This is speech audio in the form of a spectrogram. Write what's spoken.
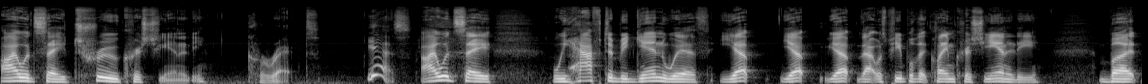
I would say true Christianity. Correct. Yes. I would say we have to begin with, yep, yep, yep, that was people that claim Christianity. But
